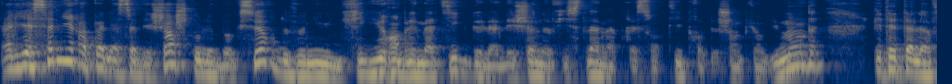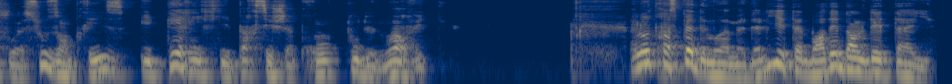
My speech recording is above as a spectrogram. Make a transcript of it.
Ali rappelle à sa décharge que le boxeur, devenu une figure emblématique de la Nation of Islam après son titre de champion du monde, était à la fois sous emprise et terrifié par ses chaperons tout de noir vêtus. Un autre aspect de Mohamed Ali est abordé dans le détail,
